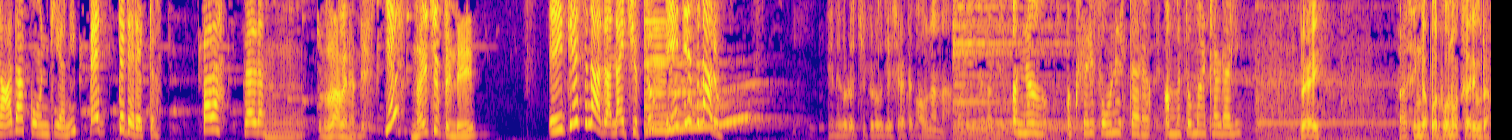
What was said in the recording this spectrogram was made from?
దాదా కోన్కి అని పెద్ద డైరెక్టర్ పదా వెళ్దాం రాలేనండి ఏ నైట్ షిఫ్ట్ అండి ఏం చేస్తున్నారు నైట్ షిఫ్ట్లో ఏం చేస్తున్నారు నేను కూడా వచ్చి ఇక్కడ చేశాట అన్నా ఒకసారి ఫోన్ ఇస్తారా? అమ్మతో మాట్లాడాలి. రేయ్ ఆ సింగపూర్ ఫోన్ ఒకసారి ఇవ్వరా.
